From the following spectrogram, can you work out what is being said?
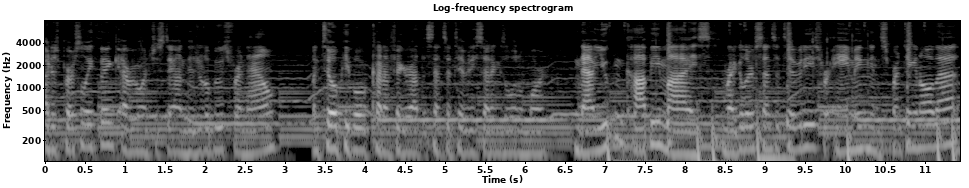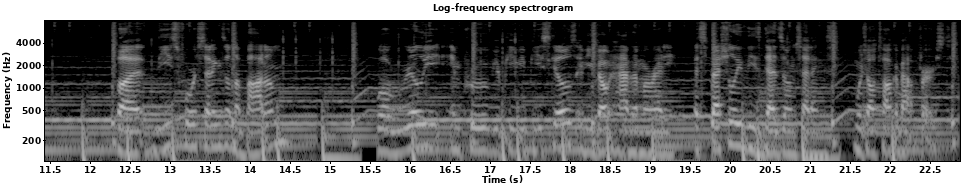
I just personally think everyone should stay on digital boost for now until people kind of figure out the sensitivity settings a little more. Now you can copy my regular sensitivities for aiming and sprinting and all that, but these four settings on the bottom will really improve your PvP skills if you don't have them already, especially these dead zone settings, which I'll talk about first.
